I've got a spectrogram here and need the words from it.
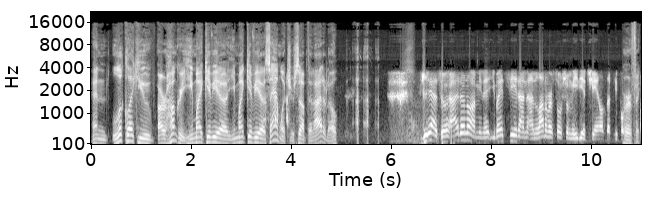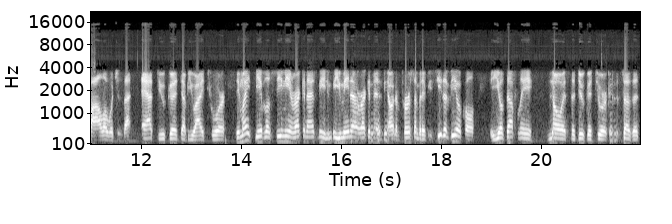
And look like you are hungry. He might give you a he might give you a sandwich or something. I don't know. Yeah, so I don't know. I mean, you might see it on, on a lot of our social media channels that people Perfect. follow, which is that at Do Good WI Tour. They might be able to see me and recognize me. You may not recognize me out in person, but if you see the vehicle, you'll definitely know it's the Do Good Tour because it says it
